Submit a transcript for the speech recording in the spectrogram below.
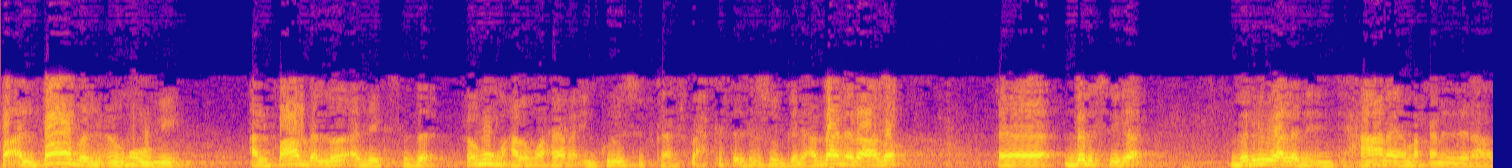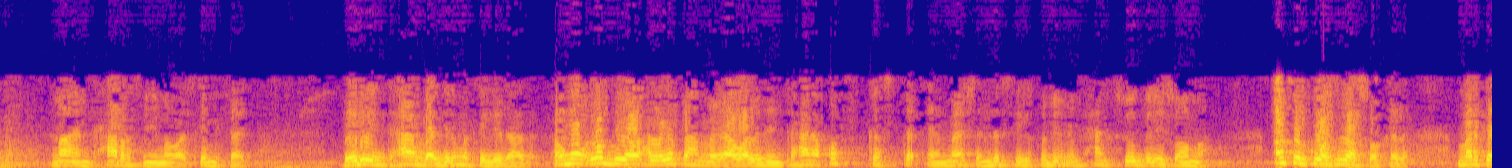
Faalfaad alcumuumi alfaada loo adeegsado cumuum lagu waxyaaba inclusiveka wax kasta isla soo gelay haddaan ihaahdo darsiga beri waa ladin imtixaanaya markaan id ihahdo maha imtixaan rasmima waa iska misaal beri imtixaan baa jira marki la yihahdo cumuum lafdiga waxa laga fahmaya waa ladin imtixaanaya qof kasta ee meeshan darsiga fadhiyo in imtixaanka soo gelay soo maha asalku waa sidaas oo kale marka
